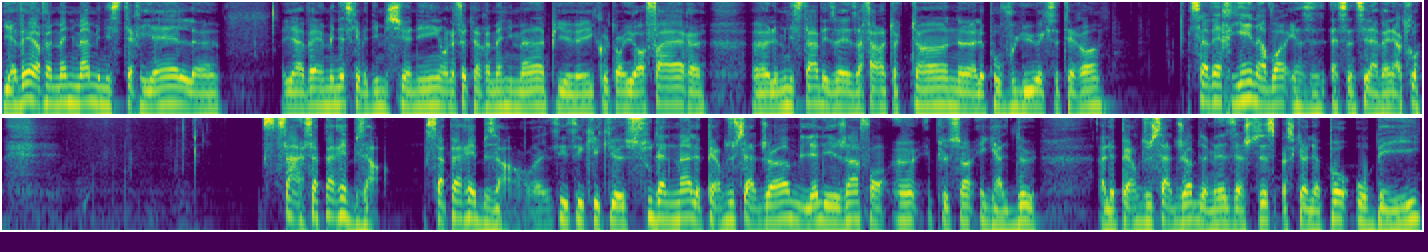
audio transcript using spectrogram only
Il y avait un remaniement ministériel. Euh, il y avait un ministre qui avait démissionné. On a fait un remaniement. Puis, euh, écoute, on lui a offert euh, le ministère des Affaires autochtones. elle n'a pas voulu, etc. Ça n'avait rien à voir avec SNC-Lavalin. En tout cas, ça, paraît bizarre. Ça paraît bizarre. C'est que, que, soudainement, elle a perdu sa job. Là, les gens font 1 plus 1 égale 2. Elle a perdu sa job de ministre de la Justice parce qu'elle n'a pas obéi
